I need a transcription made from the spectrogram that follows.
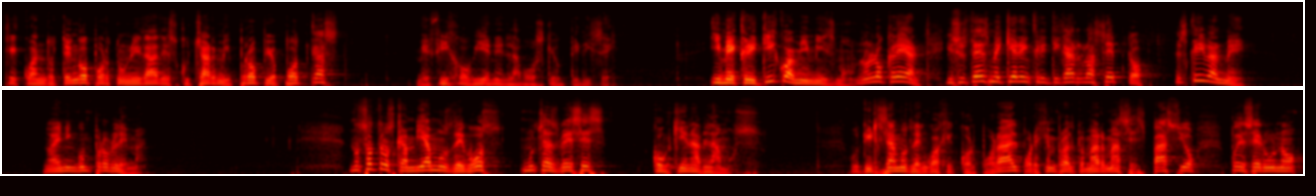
que cuando tengo oportunidad de escuchar mi propio podcast, me fijo bien en la voz que utilicé. Y me critico a mí mismo, no lo crean. Y si ustedes me quieren criticar, lo acepto. Escríbanme. No hay ningún problema. Nosotros cambiamos de voz muchas veces con quien hablamos. Utilizamos lenguaje corporal, por ejemplo, al tomar más espacio, puede ser uno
